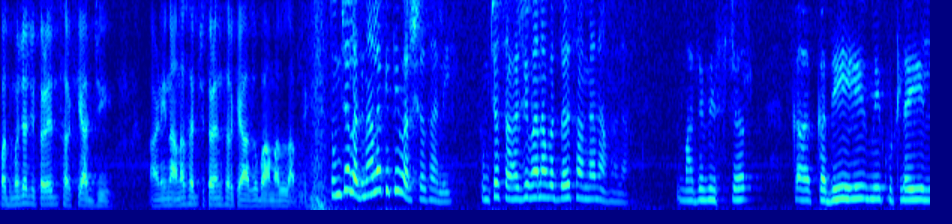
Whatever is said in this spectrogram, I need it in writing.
पद्मजा चितळेंसारखी आजी आणि नानासाहेब चितळेंसारखे आजोबा आम्हाला लाभले. तुमच्या लग्नाला किती वर्ष झाली? तुमच्या सहजीवनाबद्दल सांगा ना आम्हाला. माझे मिस्टर क कधीही मी कुठलंही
